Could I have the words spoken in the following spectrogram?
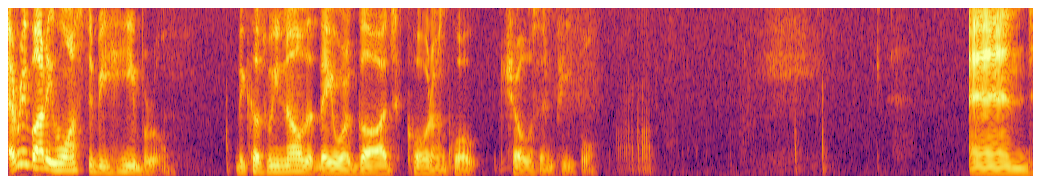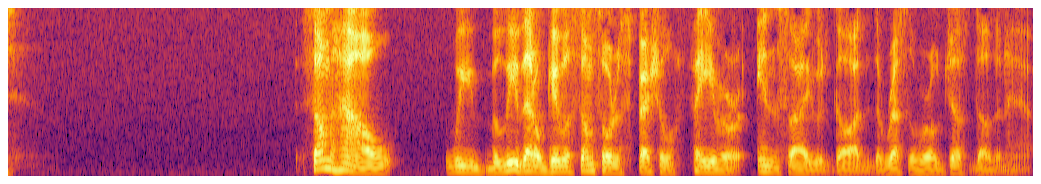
everybody wants to be Hebrew because we know that they were God's quote unquote chosen people. And somehow we believe that'll give us some sort of special favor inside with God that the rest of the world just doesn't have.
